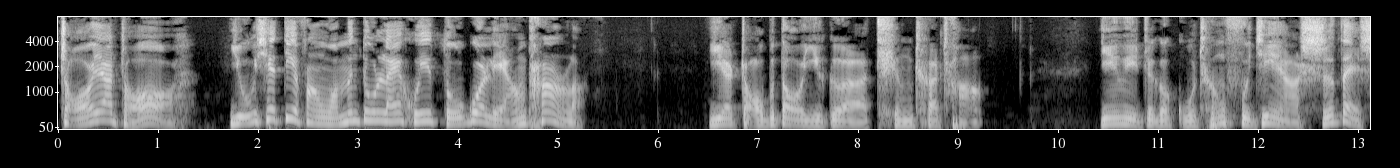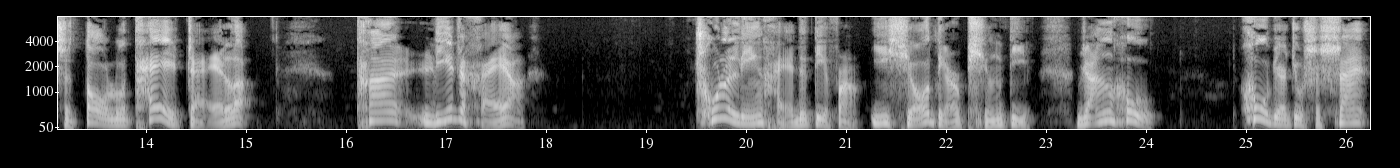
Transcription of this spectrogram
找呀找，有些地方我们都来回走过两趟了，也找不到一个停车场，因为这个古城附近啊，实在是道路太窄了，它离着海呀，除了临海的地方一小点平地，然后后边就是山。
